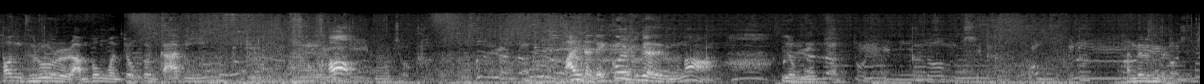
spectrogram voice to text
턴 드로우를 안 본 건 조금 까비 어? 아니다 내 걸 죽여야 되는구나 이거 뭐 반대로 생각했네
